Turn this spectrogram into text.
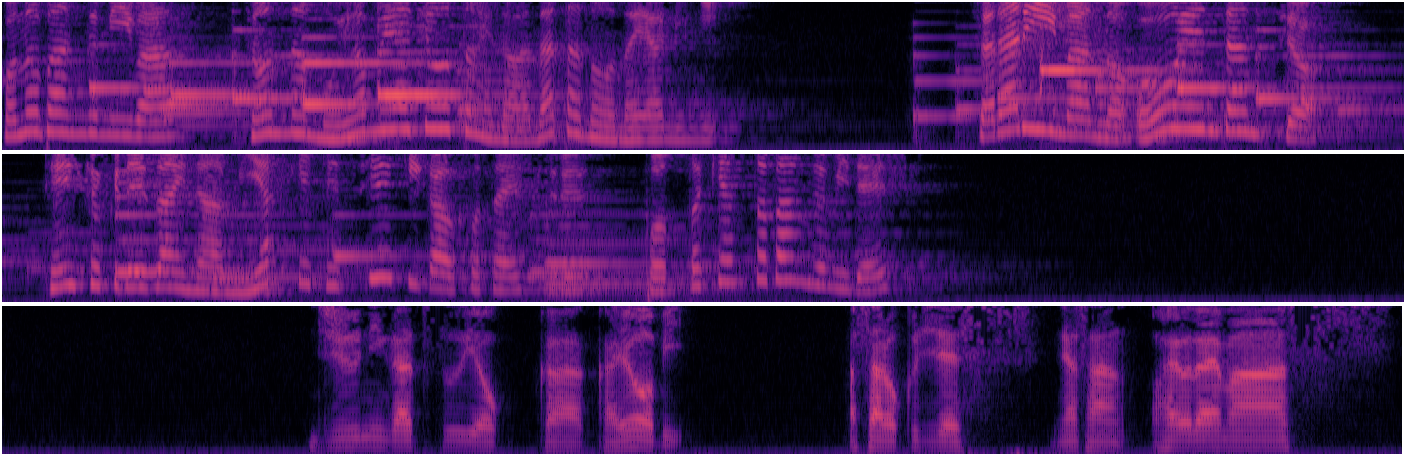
この番組はそんなモヤモヤ状態のあなたのお悩みにサラリーマンの応援団長転職デザイナー三宅哲之がお答えするポッドキャスト番組です12月4日火曜日、朝6時です。皆さん、おはようございます。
